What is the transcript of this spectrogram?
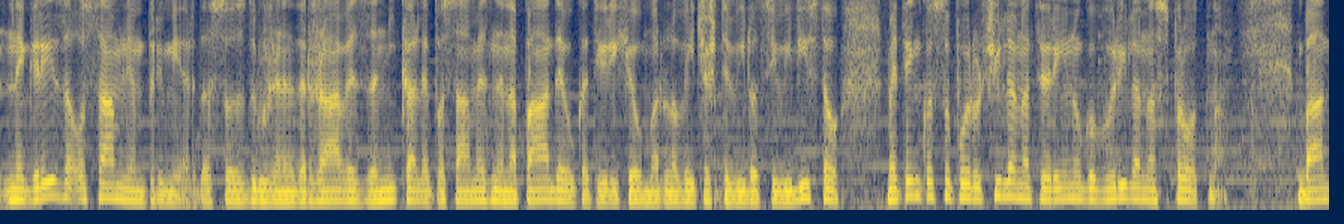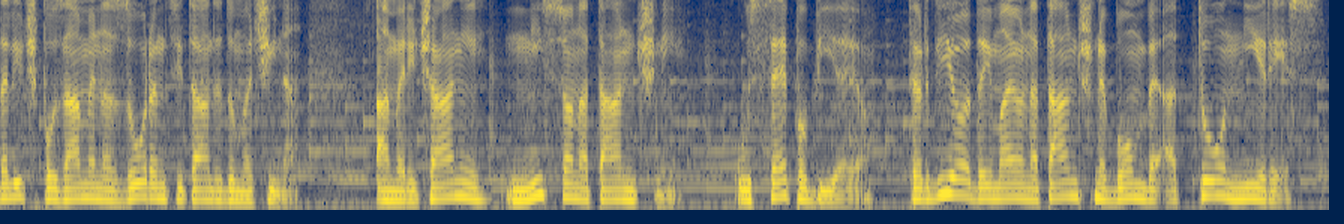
ne gre za osamljen primer, da so Združene države zanikale posamezne napade, v katerih je umrlo večje število civilistov, medtem ko so poročila na terenu govorila nasprotno. Badalič povzame nazoren citat domačina: Američani niso natančni, vse pobijajo. Trdijo, da imajo natančne bombe, a to ni res.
